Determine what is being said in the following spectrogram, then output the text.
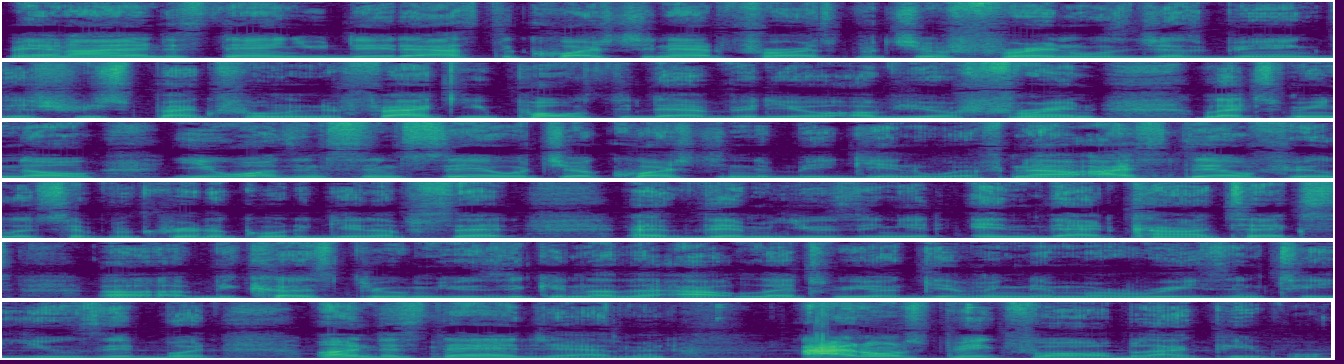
Man, I understand you did ask question at first, but your friend was just being disrespectful. And the fact you posted that video of your friend lets me know you wasn't sincere with your question to begin with. Now, I still feel it's hypocritical to get upset at them using it in that context uh, because through music and other outlets, we are giving them a reason to use it. But understand, Jasmine, I don't speak for all black people.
